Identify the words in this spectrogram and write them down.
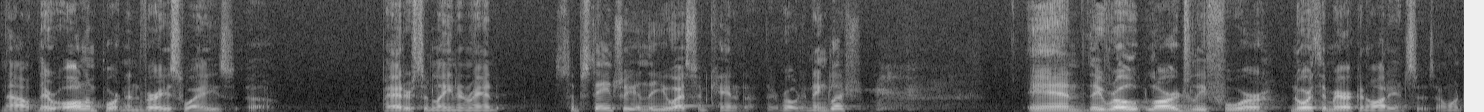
Now, they were all important in various ways. Uh, Paterson, Lane, and Rand, substantially in the US and Canada. They wrote in English, and they wrote largely for North American audiences. I won't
